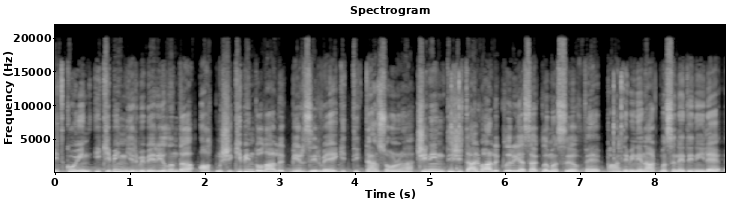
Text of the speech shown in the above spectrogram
Bitcoin 2021 yılında 62 bin dolarlık bir zirveye gittikten sonra Çin'in dijital varlıkları yasaklaması ve pandeminin artması nedeniyle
